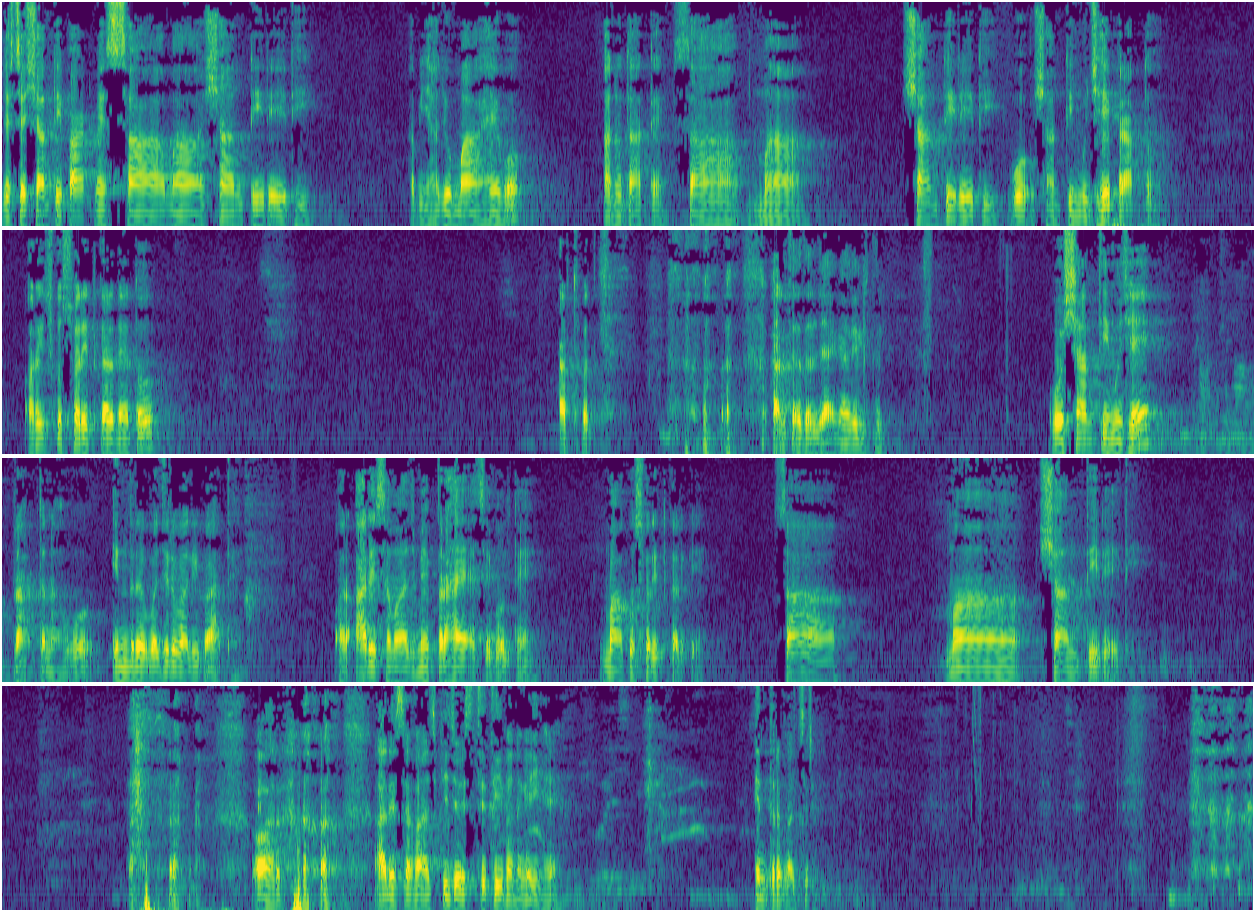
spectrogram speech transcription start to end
जैसे शांति पाठ में सा माँ शांति रेधि। अब यहाँ जो माँ है वो अनुदात है। सा माँ शांति रेधि। वो शांति मुझे प्राप्त हो। और इसको स्वरित कर दें तो अर्थ बदल अर्थ बदल जाएगा बिल्कुल। वो शांति मुझे प्राप्त ना हो। इंद्र वज्र वाली बात है। और आर्य समाज में प्राय ऐसे बोलते हैं, माँ को स्वरित करके, सा माँ शांति रेती। और आर्य समाज की जो स्थिति बन गई है इंद्र वज्र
